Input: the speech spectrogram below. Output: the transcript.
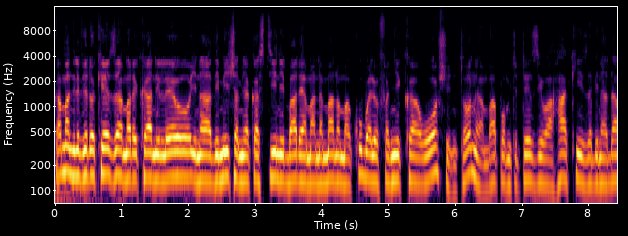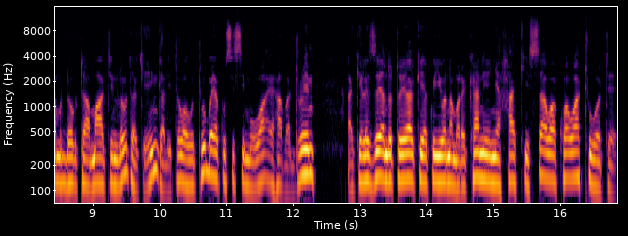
Kama nilivyodokeza, Marekani leo inaadhimisha miaka 60 baada ya maandamano makubwa yaliyofanyika Washington, ambapo mtetezi wa haki za binadamu Dr Martin Luther King alitoa hotuba ya kusisimua I Have a Dream, akielezea ndoto yake ya kuiona Marekani yenye haki sawa kwa watu wote.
